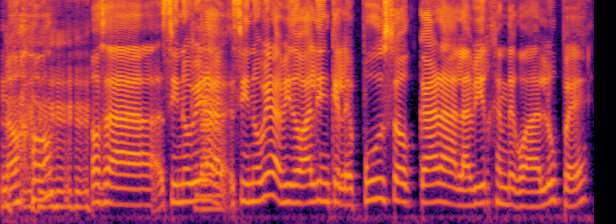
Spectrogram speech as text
¿no? O sea, si no hubiera, si no hubiera habido alguien que le puso cara a la Virgen de Guadalupe,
